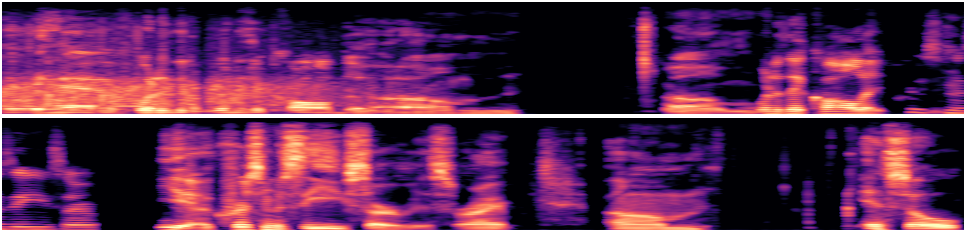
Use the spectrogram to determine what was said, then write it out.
they have what is it what is it called the um um what do they call it? Christmas Eve service. Yeah, Christmas Eve service, right? Um and so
